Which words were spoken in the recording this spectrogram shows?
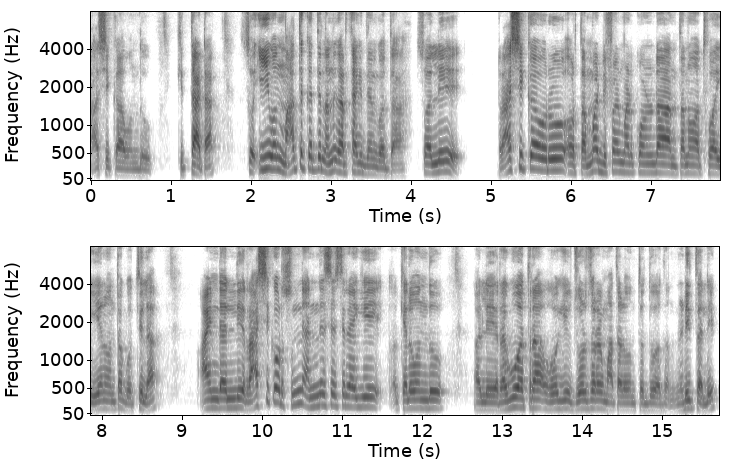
ರಾಶಿಕಾ ಒಂದು ಕಿತ್ತಾಟ. ಸೊ ಈ ಒಂದು ಮಾತುಕತೆ ನನಗೆ ಅರ್ಥ ಆಗಿದೆ ಏನು ಗೊತ್ತಾ? ಸೊ ಅಲ್ಲಿ ರಾಶಿಕಾ ಅವರು ಅವ್ರ ತಮ್ಮ ಡಿಫೆಂಡ್ ಮಾಡ್ಕೊಂಡ ಅಂತನೋ ಅಥವಾ ಏನು ಅಂತ ಗೊತ್ತಿಲ್ಲ. ಆ್ಯಂಡ್ ಅಲ್ಲಿ ರಾಶಿಕಾ ಅವರು ಸುಮ್ಮನೆ ಅನ್ನೆಸೆಸರಿ ಆಗಿ ಕೆಲವೊಂದು ಅಲ್ಲಿ ರಘು ಹತ್ರ ಹೋಗಿ ಜೋರ್ ಜೋರಾಗಿ ಮಾತಾಡುವಂಥದ್ದು ಅದು ನಡೀತಲ್ಲಿ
